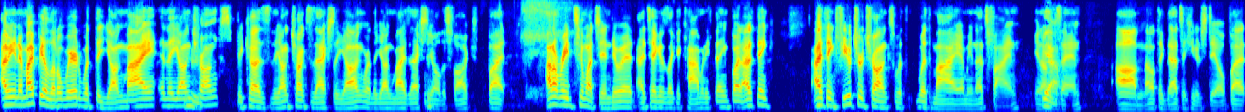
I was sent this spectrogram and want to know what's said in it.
I mean it might be a little weird with the young Mai and the young Mhm. trunks because the young trunks is actually young, where the young Mai is actually old as fuck. But I don't read too much into it. I take it as like a comedy thing. But I think I think future trunks with with Mai, I mean that's fine. You know Yeah. what I'm saying? Um, I don't think that's a huge deal, but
